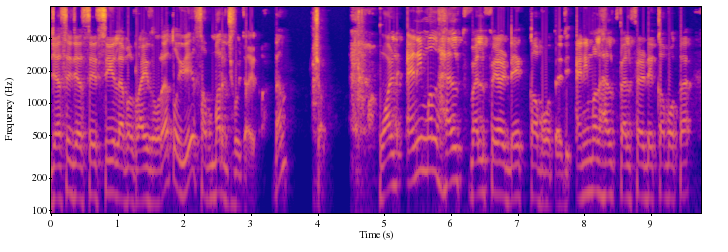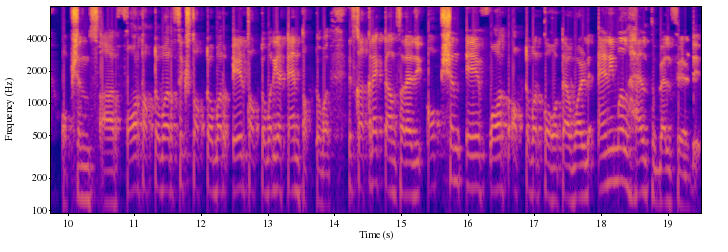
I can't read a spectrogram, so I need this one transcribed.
जैसे जैसे सी लेवल राइज हो रहा है तो ये सबमर्ज हो जाएगा। डन चलो। World animal health welfare day कब होता है जी? एनिमल हेल्थ वेलफेयर डे कब होता है? Options are fourth October six October eighth October या टेंथ अक्टूबर इसका करेक्ट आंसर है जी ऑप्शन ए फोर्थ अक्टूबर को होता है world animal health welfare day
